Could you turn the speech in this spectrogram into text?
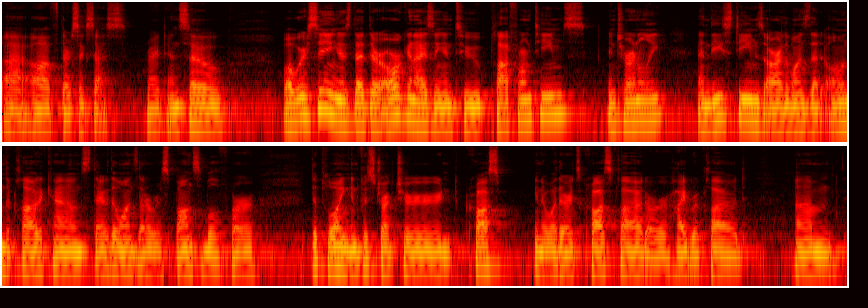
uh, of their success, right? And so what we're seeing is that they're organizing into platform teams internally. And these teams are the ones that own the cloud accounts. They're the ones that are responsible for deploying infrastructure cross, you know, whether it's cross cloud or hybrid cloud. Um,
